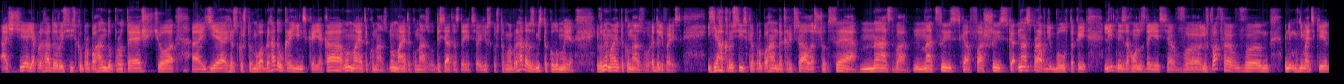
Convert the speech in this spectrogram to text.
А ще я пригадую російську пропаганду про те, що е, є гірсько-штурмова бригада українська, яка ну має таку назву. Ну має таку назву. Десята, здається, гірсько-штурмова бригада з міста Коломия. І вони мають таку назву Едельвейс. Як російська пропаганда кричала, що це назва нацистська, фашистська. Насправді був такий літний загон, здається, в Люфтваффе в, в, нім- німецькі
